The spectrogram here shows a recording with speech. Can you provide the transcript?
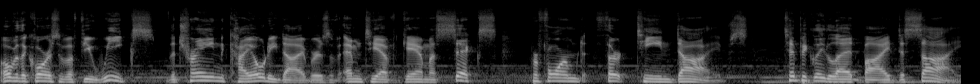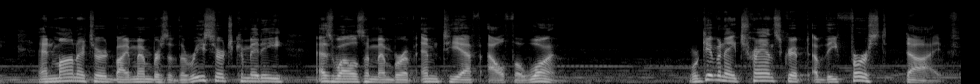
Over the course of a few weeks, the trained coyote divers of MTF Gamma 6 performed 13 dives, typically led by Desai and monitored by members of the research committee as well as a member of MTF Alpha 1. We're given a transcript of the first dive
